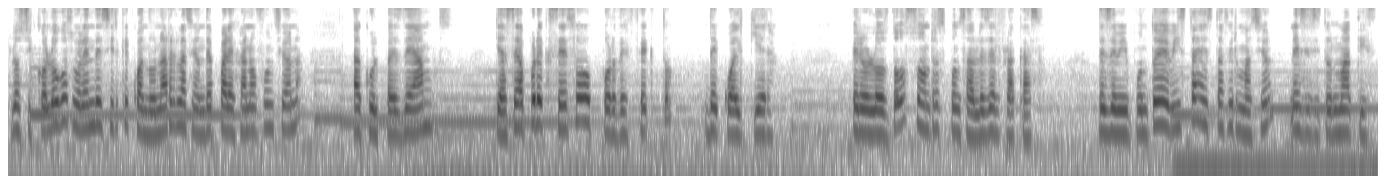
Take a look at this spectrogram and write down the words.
Los psicólogos suelen decir que cuando una relación de pareja no funciona, la culpa es de ambos, ya sea por exceso o por defecto de cualquiera, pero los dos son responsables del fracaso. Desde mi punto de vista, esta afirmación necesita un matiz,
